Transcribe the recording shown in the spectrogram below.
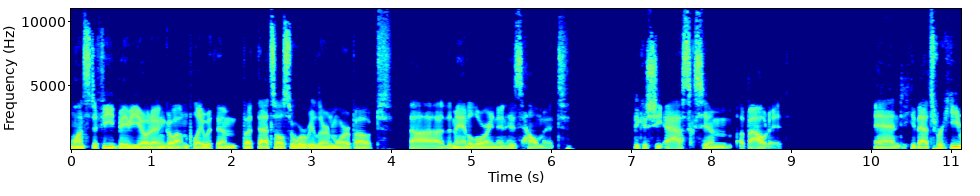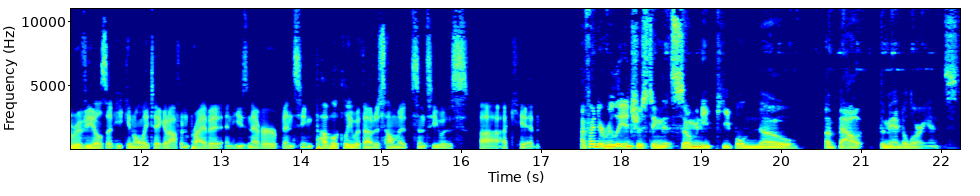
wants to feed Baby Yoda and go out and play with him, but that's also where we learn more about uh, the Mandalorian and his helmet because she asks him about it, and he, that's where he reveals that he can only take it off in private, and he's never been seen publicly without his helmet since he was uh, a kid. I find it really interesting that so many people know about the Mandalorians.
